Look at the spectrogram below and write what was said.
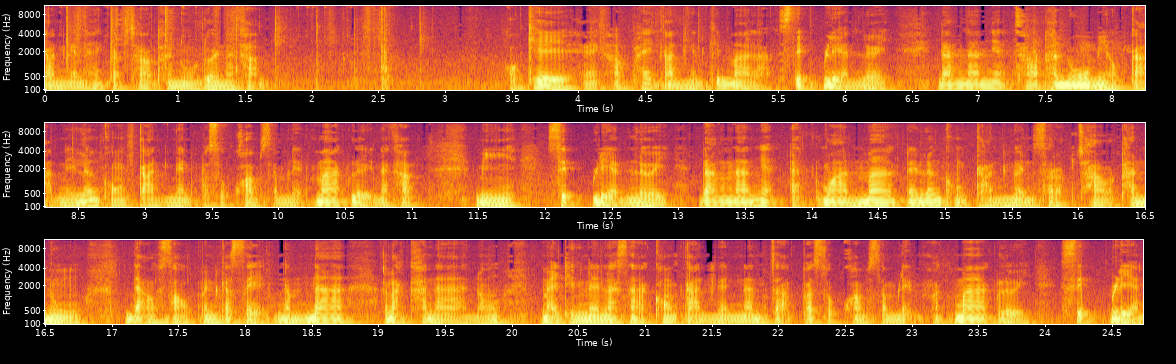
การเงินให้กับชาวธนูด้วยนะครับ โอเคนะครับไพ่การเงินขึ้นมาละสิบเหรียญเลย ดังนั้นเนี่ยชาวธนูมีโอกาสในเรื่องของการเงินประสบความสำเร็จมากเลยนะครับ มี 10 เหรียญเลย ดังนั้นเนี่ยแอดวานมากในเรื่องของการเงินสำหรับชาวธนู ดาวเสาร์เป็นเกษตรนำหน้าลัคนาเนาะหมายถึงในลักษณะของการเงินนั้นจะประสบความสำเร็จมาก ๆเลย 10 เหรียญ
